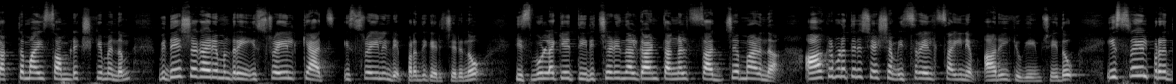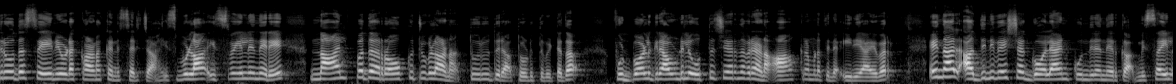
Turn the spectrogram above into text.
ശക്തമായി സംരക്ഷിക്കുമെന്നും വിദേശകാര്യമന്ത്രി ഇസ്രയേൽ കാറ്റ്സ് ഇസ്രയേലിന്റെ പ്രതികരിച്ചിരുന്നു. ഹിസ്ബുള്ളയ്ക്ക് തിരിച്ചടി നൽകാൻ തങ്ങൾ സജ്ജമാണെന്ന് ആക്രമണത്തിന് ശേഷം ഇസ്രയേൽ സൈന്യം അറിയിക്കുകയും ചെയ്തു. ഇസ്രയേൽ പ്രതിരോധ സേനയുടെ കണക്കനുസരിച്ച് ഹിസ്ബുള്ള ഇസ്രയേലിന് നേരെ നാൽപ്പത് റോക്കറ്റുകളാണ് തുരുതുര തൊടുത്തുവിട്ടത്. ഫുട്ബോൾ ഗ്രൗണ്ടിൽ ഒത്തുചേർന്നവരാണ് ആക്രമണത്തിന് ഇരയായവർ. എന്നാൽ അധിനിവേശ ഗോലാൻ കുന്നിന് നേർക്ക് മിസൈൽ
